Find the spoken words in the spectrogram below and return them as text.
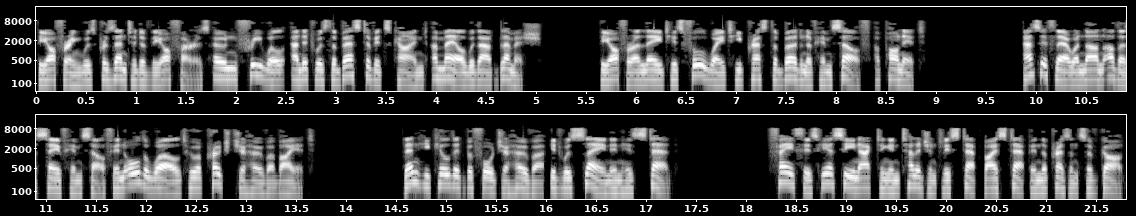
The offering was presented of the offerer's own free will, and it was the best of its kind, a male without blemish. The offerer laid his full weight, he pressed the burden of himself upon it as if there were none other save himself in all the world who approached Jehovah by it. Then he killed it before Jehovah, it was slain in his stead. Faith is here seen acting intelligently step by step in the presence of God.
